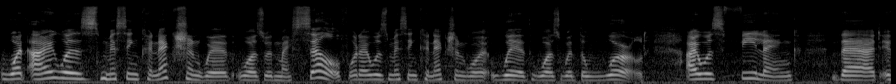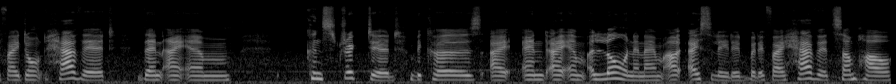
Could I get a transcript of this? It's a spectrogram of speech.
What I was missing connection with was with myself. What I was missing connection with was with the world. I was feeling that if I don't have it, then I am constricted because I and I am alone and I'm isolated but if I have it somehow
